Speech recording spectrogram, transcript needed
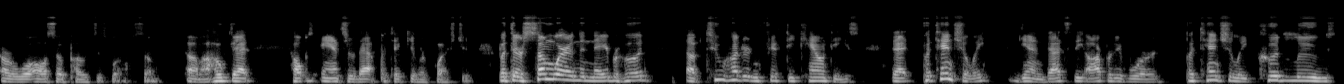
or will also post as well. So um, I hope that helps answer that particular question. But there's somewhere in the neighborhood of 250 counties that potentially, again, that's the operative word, potentially could lose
